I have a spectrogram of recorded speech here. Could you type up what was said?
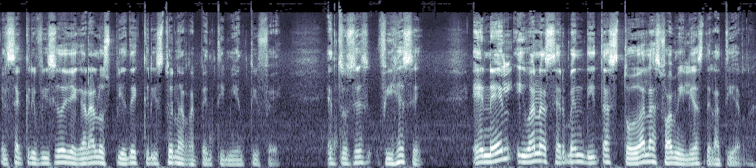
el sacrificio de llegar a los pies de Cristo en arrepentimiento y fe. Entonces, fíjese, en él iban a ser benditas todas las familias de la tierra.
